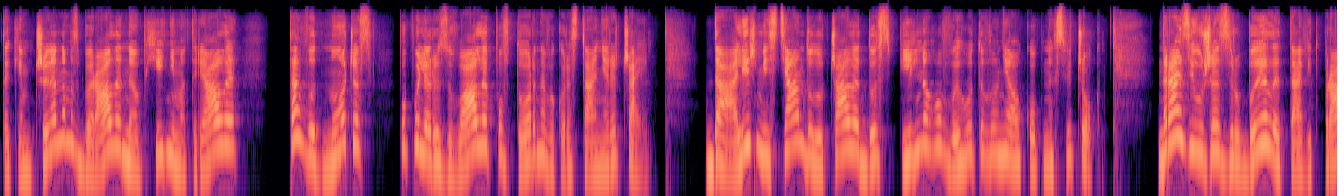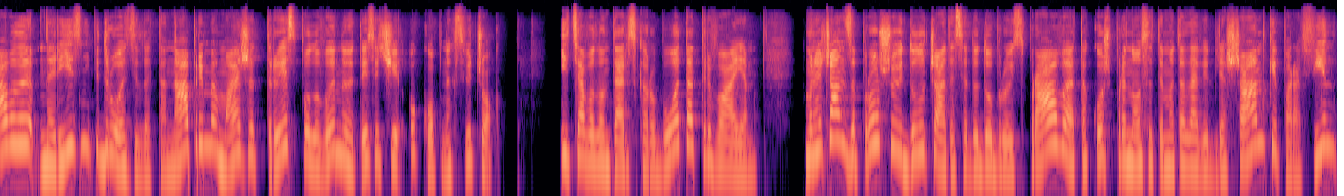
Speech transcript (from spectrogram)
Таким чином збирали необхідні матеріали та водночас популяризували повторне використання речей. Далі ж містян долучали до спільного виготовлення окопних свічок. Наразі вже зробили та відправили на різні підрозділи та напрями майже 3,5 тисячі окопних свічок. І ця волонтерська робота триває. Хмельничан запрошують долучатися до доброї справи, а також приносити металеві бляшанки, парафін,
